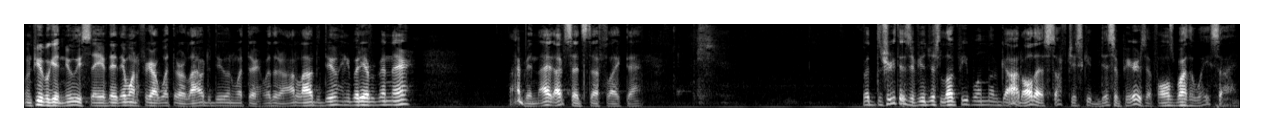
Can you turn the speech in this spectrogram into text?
when people get newly saved, they, they want to figure out what they're allowed to do and what they're what they're not allowed to do. Anybody ever been there? I've been I, I've said stuff like that. But the truth is, if you just love people and love God, all that stuff just get, disappears. It falls by the wayside.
